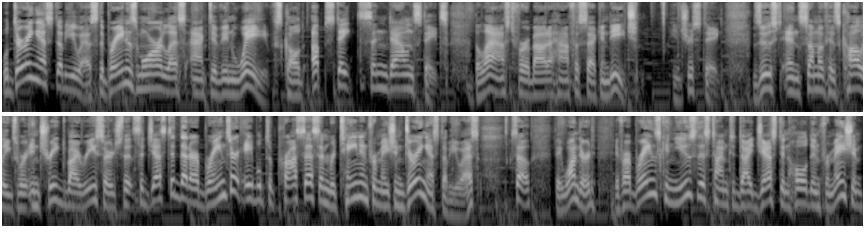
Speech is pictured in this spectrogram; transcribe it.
Well, during SWS, the brain is more or less active in waves called up states and down states, the last for about a half a second each. Interesting. Züst and some of his colleagues were intrigued by research that suggested that our brains are able to process and retain information during SWS. So they wondered if our brains can use this time to digest and hold information,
